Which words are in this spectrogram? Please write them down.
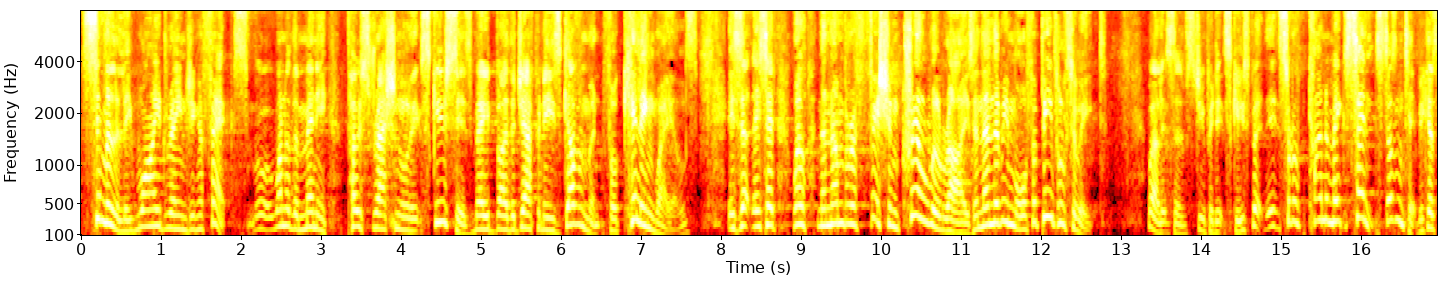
similarly wide ranging effects. One of the many post rational excuses made by the Japanese government for killing whales is that they said, well, the number of fish and krill will rise and then there'll be more for people to eat. Well, it's a stupid excuse, but it sort of kind of makes sense, doesn't it? Because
